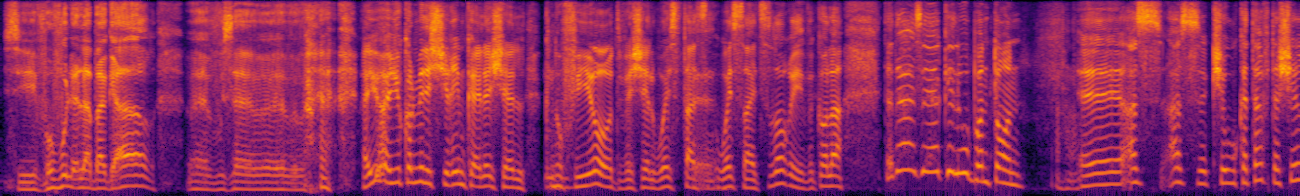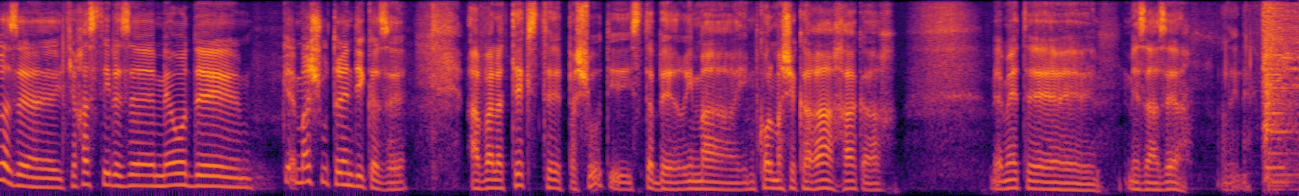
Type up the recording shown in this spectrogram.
עם uh, שיר סי וובול אל הבגר, היו, היו כל מיני שירים כאלה של כנופיות ושל ווסט Side Story וכל ה... אתה יודע, זה היה כאילו בונטון. אה, אז, אז כשהוא כתב את השיר הזה, התייחסתי לזה מאוד, כן, משהו טרנדי כזה, אבל הטקסט פשוט הסתבר עם, ה, עם כל מה שקרה אחר כך, באמת מזעזע. אז הנה.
